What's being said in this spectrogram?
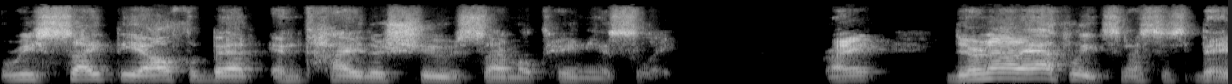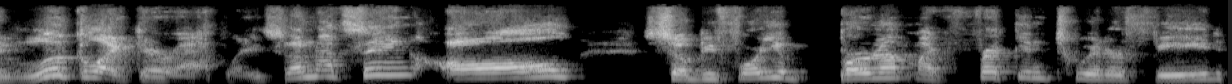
recite the alphabet and tie their shoes simultaneously, right? They're not athletes necessarily. They look like they're athletes. And I'm not saying all. So before you burn up my freaking Twitter feed,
